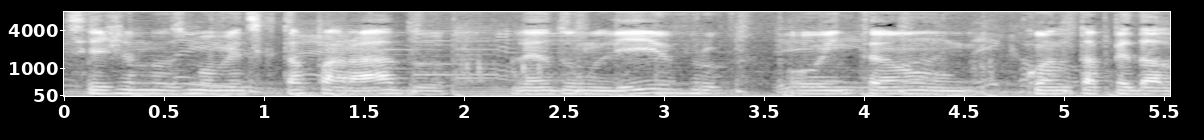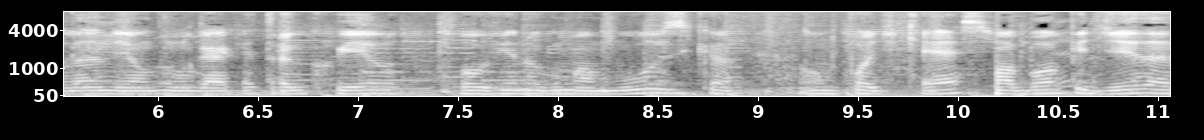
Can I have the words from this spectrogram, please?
Seja nos momentos que tá parado, lendo um livro, ou então quando tá pedalando em algum lugar que é tranquilo, ouvindo alguma música ou um podcast. Uma boa pedida,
